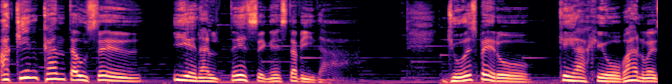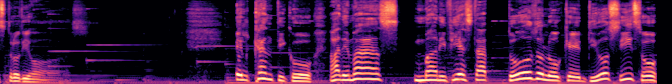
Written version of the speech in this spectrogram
¿A quién canta usted y enaltece en esta vida? Yo espero que a Jehová nuestro Dios. El cántico además manifiesta todo lo que Dios hizo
